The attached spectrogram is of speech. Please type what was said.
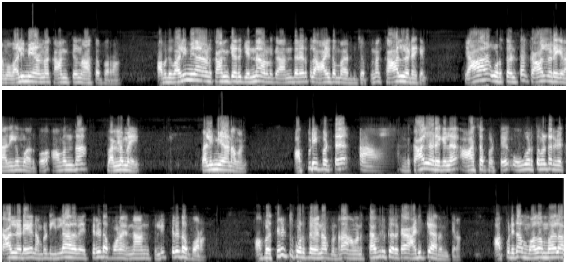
நம்ம வலிமையான காமிக்கணும்னு ஆசைப்படுறான். அப்படி வலிமையான காமிக்கிறதுக்கு என்ன அவனுக்கு அந்த நேரத்துல ஆயுதமா இருந்துச்சு அப்படின்னா கால்நடைகள். யார் ஒருத்தன்ட்ட கால்நடைகள் அதிகமா இருக்கோ அவன் தான் வல்லமை வலிமையானவன். அப்படிப்பட்ட அந்த கால்நடைகளை ஆசைப்பட்டு ஒவ்வொருத்தவங்கள்ட்ட இருக்க கால்நடையை நம்மள்ட்ட இல்லாதவன் திருட போனா என்னான்னு சொல்லி திருட போறான். அப்ப திருட்டு கொடுத்தவன் என்ன பண்றான்? அவனை தவிர்க்கிறதுக்காக அடிக்க ஆரம்பிக்கிறான். அப்படிதான் முத முதல்ல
